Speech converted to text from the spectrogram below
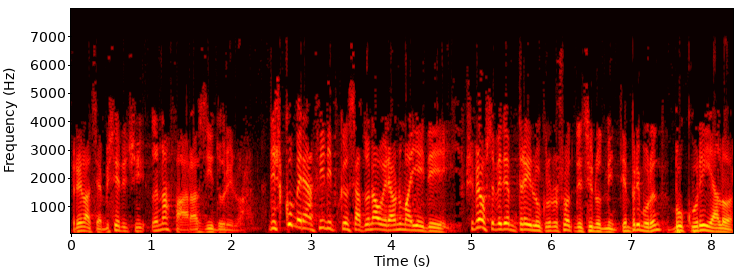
relația bisericii în afara zidurilor. Deci cum era în Filip când se adunau, erau numai ei de ei. Și vreau să vedem trei lucruri ușor de ținut minte. În primul rând, bucuria lor.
